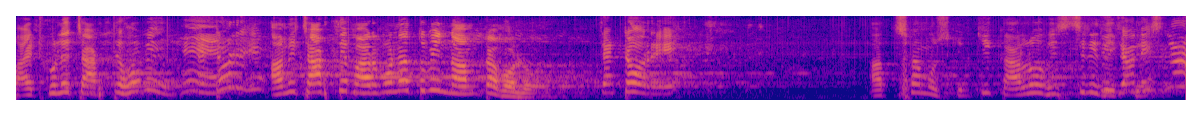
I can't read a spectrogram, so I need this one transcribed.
পাইট করলে চাটতে হবে? হ্যাঁ আমি চাটতে পারব না তুমি নামটা বলো। চাটো রে। আচ্ছা মুশকিল কি কালো বিশ্রী দেখতে। জানিস না?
